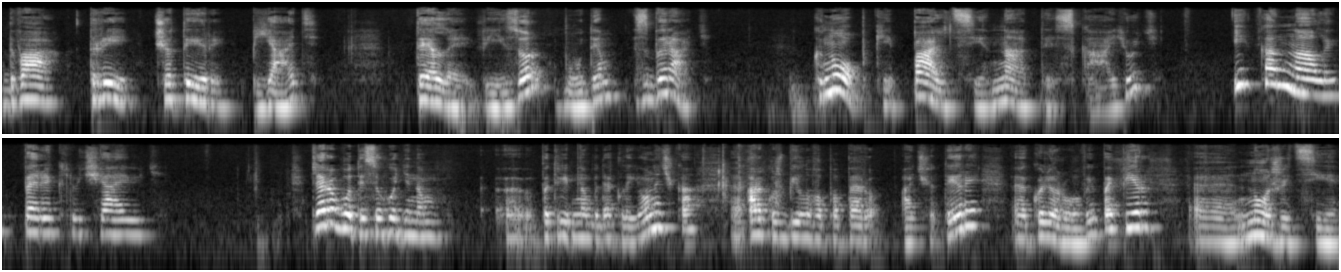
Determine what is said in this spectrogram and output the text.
два, три, чотири, п'ять. Телевізор будемо збирати. Кнопки пальці натискають і канали переключають. Для роботи сьогодні нам е, потрібна буде клейоночка, е, аркуш білого паперу А4, е, кольоровий папір, ножиці,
